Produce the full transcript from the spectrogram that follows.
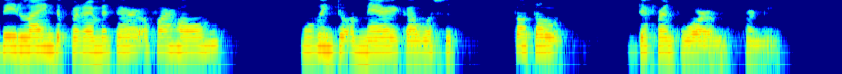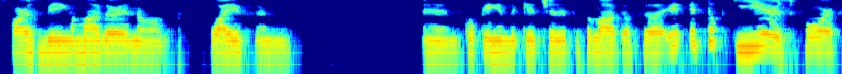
They lined the perimeter of our home. Moving to America was a total different world for me. As far as being a mother and a wife and and cooking in the kitchen, it was a lot of. Uh, it, it took years for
